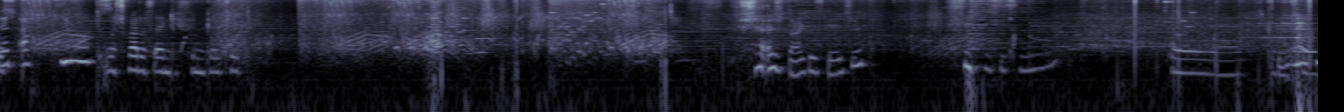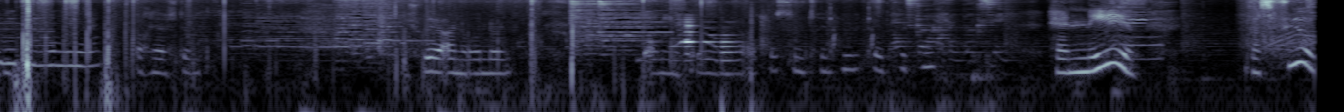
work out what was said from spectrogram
Der Was, hat 8 Cubes. was war das eigentlich für ein Gadget? Starkes Gadget. Was ist das? Äh, ja. Ich bin Ach ja, stimmt. Ich will eine Runde. Dann auch was zum Trinken mit? Hä, nee. Was für?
